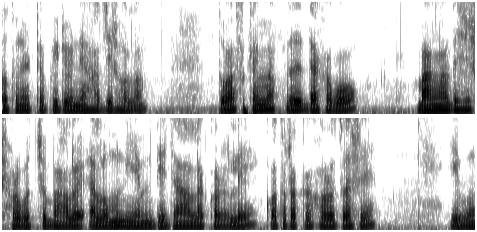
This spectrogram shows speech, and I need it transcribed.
নতুন একটা ভিডিও নিয়ে হাজির হলাম। তো আজকে আমি আপনাদের দেখাবো, বাংলাদেশের সর্বোচ্চ ভালো অ্যালুমিনিয়াম দিয়ে জানালা করালে কত টাকা খরচ আসে এবং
